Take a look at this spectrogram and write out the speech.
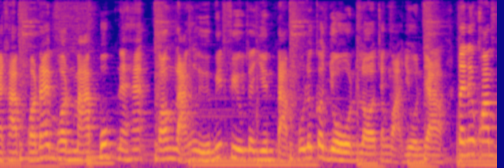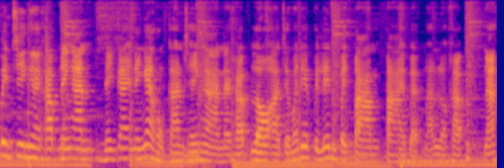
นะครับพอได้บอลมาปุ๊บนะฮะกองหลังหรือมิดฟิลด์จะยืนต่ำปุ๊บแล้วก็โยนรอจังหวะโยนยาว แต่ในความเป็นจริงนะครับในงานในการในแง่ของการใช้งานนะครับเราอาจจะไม่ได้ไปเล่นไปตามตายแบบนั้นหรอกครับนะ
